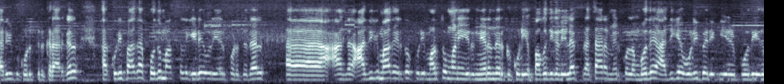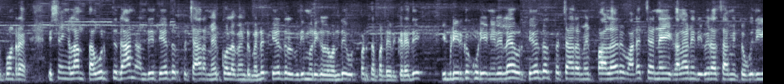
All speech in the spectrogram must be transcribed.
அறிவிப்பு கொடுத்திருக்கிறார்கள். குறிப்பாக பொதுமக்களுக்கு இடையூறு ஏற்படுத்துதல் அந்த அதிகமாக இருக்கக்கூடிய மருத்துவமனை நிறைந்து இருக்கக்கூடிய பகுதிகளில் பிரச்சாரம் மேற்கொள்ளும் போது அதிக ஒளிபெருக்கி எழுப்புவது இது போன்ற விஷயங்கள்லாம் தவிர்த்து தான் வந்து தேர்தல் பிரச்சாரம் மேற்கொள்ள வேண்டும் என்று தேர்தல் விதிமுறைகள் வந்து உட்படுத்தப்பட்டிருக்கிறது. இப்படி இருக்கக்கூடிய நிலையில ஒரு தேர்தல் பிரச்சார வேட்பாளர் வடசென்னை கலாநிதி வீராசாமி தொகுதி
